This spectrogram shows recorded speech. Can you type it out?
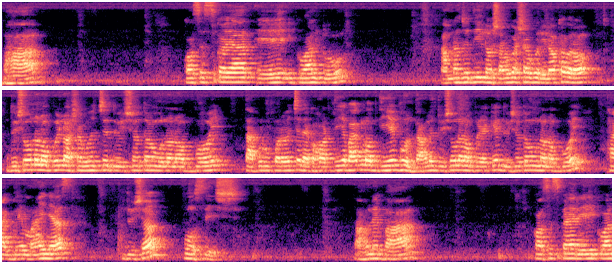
ভাগ cos square a equal to, আমরা যদি লসাগু গসাগু করি, লক্ষ্য করো, দুইশো উননব্বই লসাগু হচ্ছে দুইশত উননব্বই, তারপর উপরে হচ্ছে দেখো, হর দিয়ে ভাগ, লব দিয়ে গুণ, তাহলে দুইশো উননব্বই একে দুইশত উননব্বই থাকবে মাইনাস দুইশো পঁচিশ। তাহলে বা cos square a equal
